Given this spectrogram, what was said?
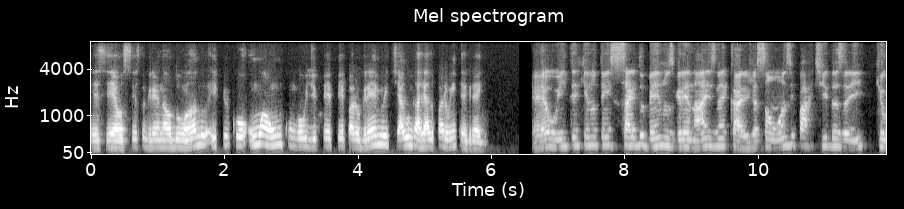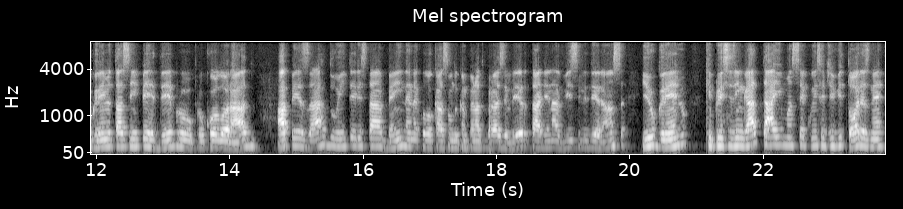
esse é o sexto Grenal do ano. E ficou um a um com gol de PP para o Grêmio e Thiago Galhardo para o Inter, Greg. É o Inter que não tem saído bem nos grenais, né, Caio? Já são 11 partidas aí que o Grêmio está sem perder para o Colorado. Apesar do Inter estar bem né, na colocação do Campeonato Brasileiro, está ali na vice-liderança. E o Grêmio, que precisa engatar aí uma sequência de vitórias, né?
